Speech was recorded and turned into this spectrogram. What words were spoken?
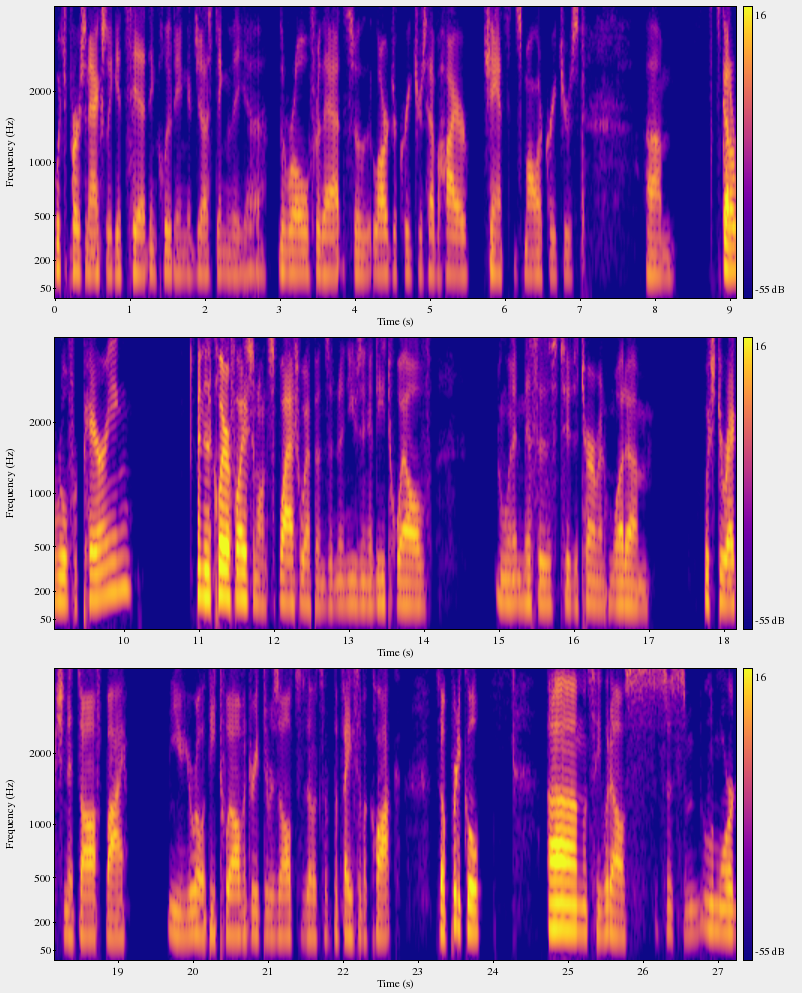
which person actually gets hit, including adjusting the uh, the roll for that, so that larger creatures have a higher chance than smaller creatures. Um, it's got a rule for parrying, and then a clarification on splash weapons, and then using a D12 when it misses to determine what um which direction it's off by. You, you roll a D12 and treat the results as though it's at the face of a clock. So pretty cool. Um, let's see what else. So some a little more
